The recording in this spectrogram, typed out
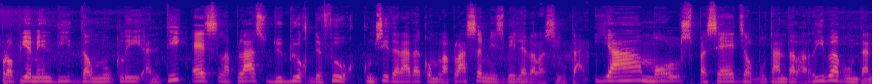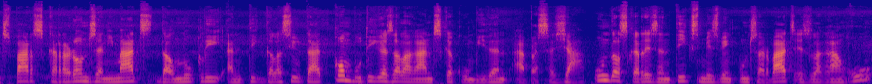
pròpiament dit del nucli antic és la Place du Bourg de Four, considerada com la plaça més vella de la ciutat. Hi ha molts passeigs al voltant de la riba, abundants parcs, carrerons animats del nucli antic de la ciutat, com botigues elegants que conviden a passejar. Un dels carrers antics més ben conservats és la Grand Rue,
